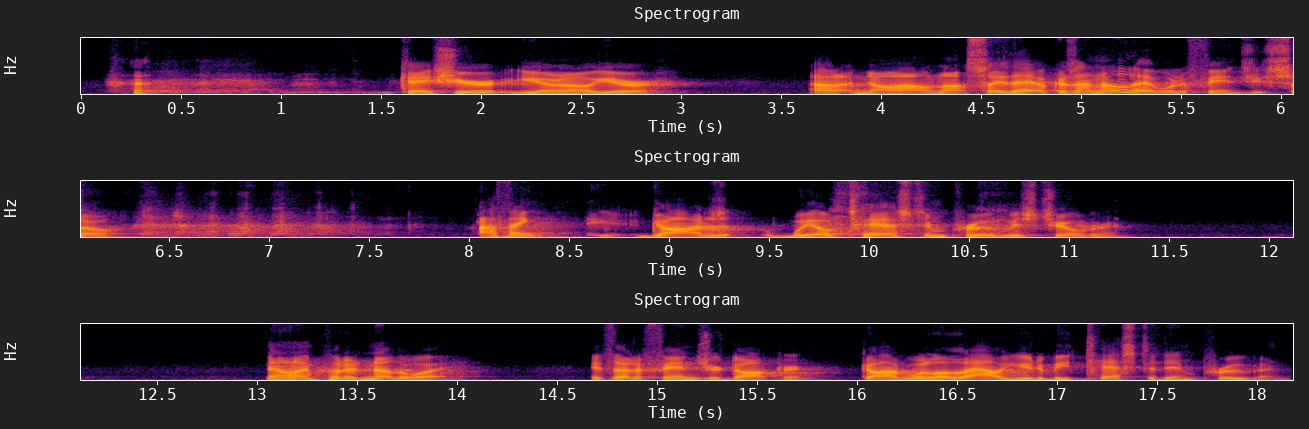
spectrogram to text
in case you're, you know, you're, I, no, I'll not say that because I know that would offend you. So I think God will test and prove his children. Now, let me put it another way if that offends your doctrine. God will allow you to be tested and proven.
